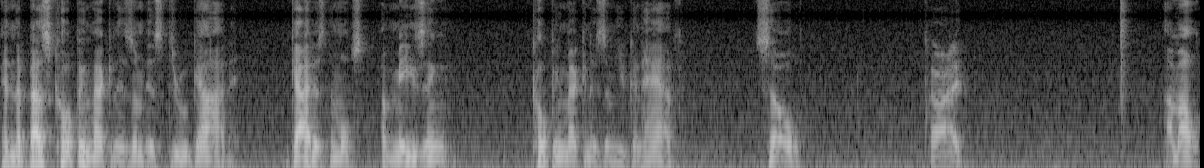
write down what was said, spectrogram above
And the best coping mechanism is through God. God is the most amazing coping mechanism you can have. So, all right. I'm out.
